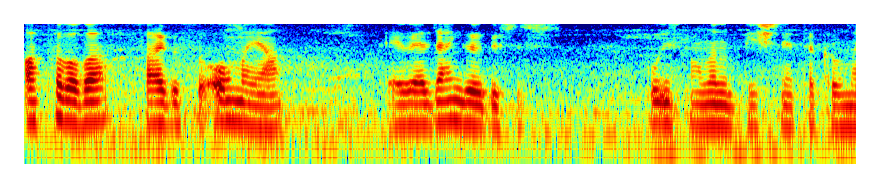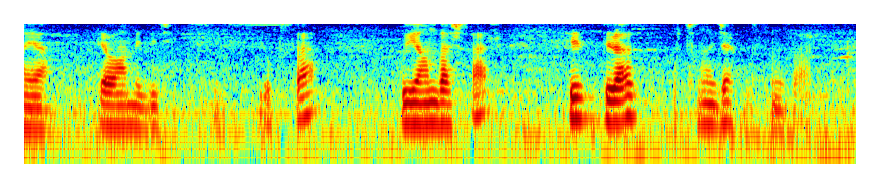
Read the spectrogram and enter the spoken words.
Ata baba saygısı olmayan, evvelden gölgüsüz bu insanların peşine takılmaya devam edecek misiniz? Yoksa bu yandaşlar siz biraz utanacak mısınız artık?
